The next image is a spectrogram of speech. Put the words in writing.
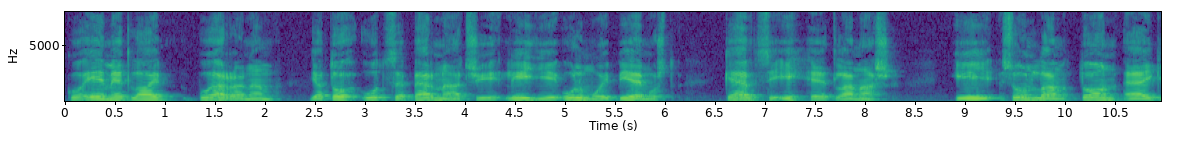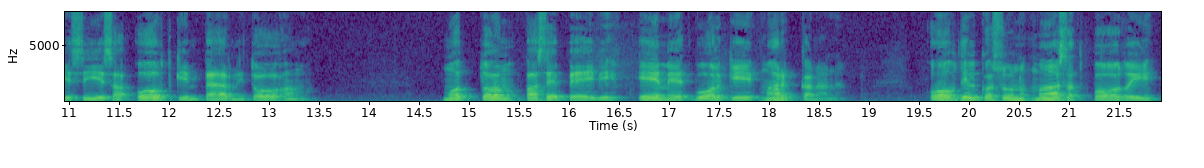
Ko emet lai puaranam ja toh utse pärnaatsi liiji ulmui piemust käytsi iheet lamas. Ei sunlam ton äiki siisa oltkin pärni toham. Mottom pasepeivi emeet vuolki markkanan. Outilko sun maasat poori,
